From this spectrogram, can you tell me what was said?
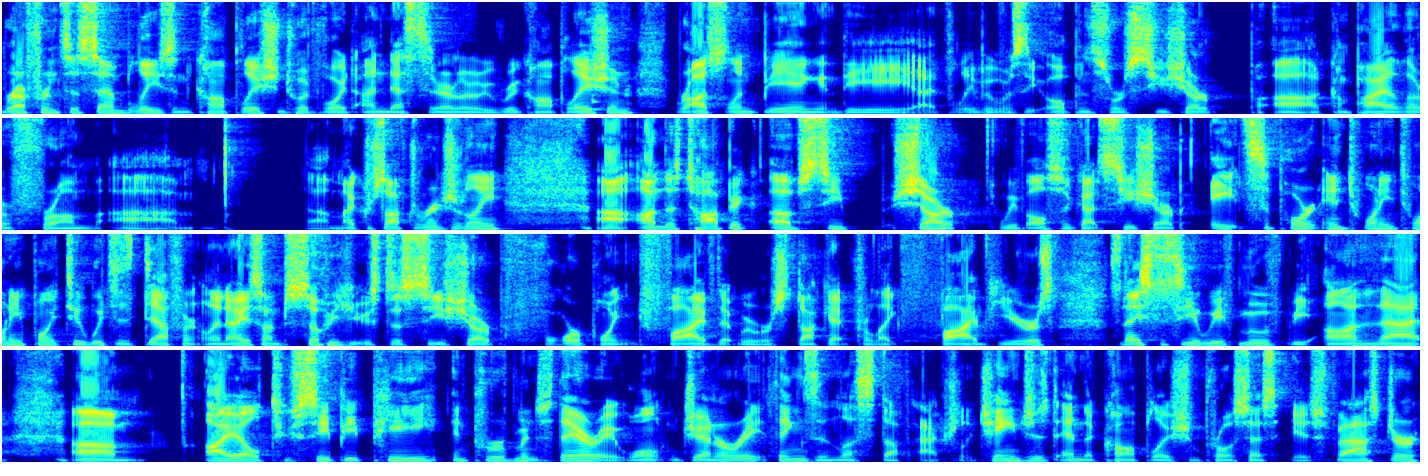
reference assemblies and compilation to avoid unnecessary recompilation. Roslyn being the, I believe it was the open source C sharp uh, compiler from um, uh, Microsoft originally. Uh, on the topic of C Sharp, we've also got C Sharp 8 support in 2020.2, which is definitely nice. I'm so used to C Sharp 4.5 that we were stuck at for like five years. It's nice to see we've moved beyond that. Um, IL2CPP improvements there. It won't generate things unless stuff actually changes, and the compilation process is faster.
